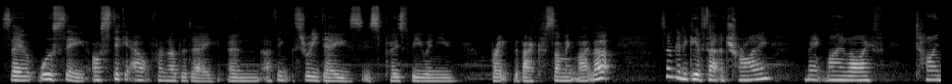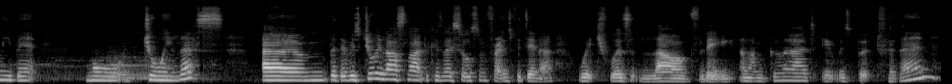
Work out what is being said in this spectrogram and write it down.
So we'll see. I'll stick it out for another day. And I think three days is supposed to be when you break the back of something like that. So I'm going to give that a try, make my life tiny bit more joyless. Um, but there was joy last night because I saw some friends for dinner, which was lovely. And I'm glad it was booked for then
